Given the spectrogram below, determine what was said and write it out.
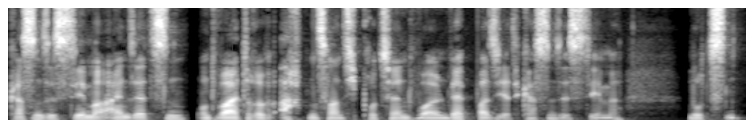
Kassensysteme einsetzen und weitere 28% wollen webbasierte Kassensysteme nutzen.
